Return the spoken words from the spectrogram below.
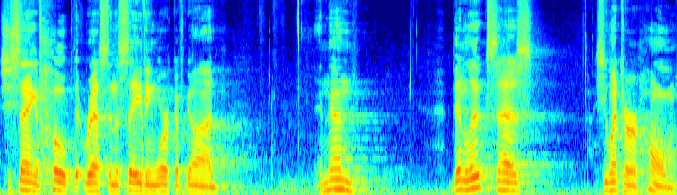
She sang of hope that rests in the saving work of God. And then, then Luke says she went to her home.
